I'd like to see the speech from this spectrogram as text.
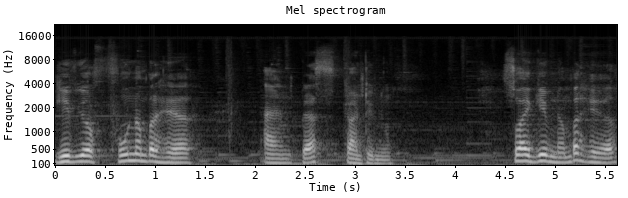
Give your phone number here and press continue. So I give number here.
